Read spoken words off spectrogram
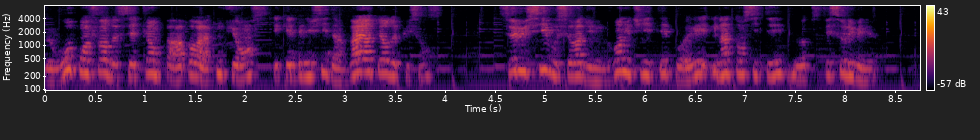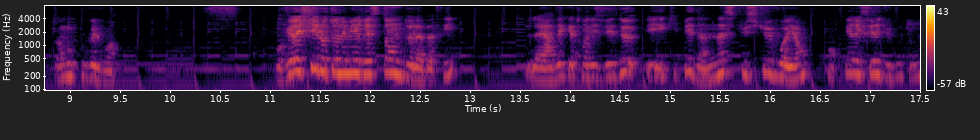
Le gros point fort de cette lampe par rapport à la concurrence est qu'elle bénéficie d'un variateur de puissance. Celui-ci vous sera d'une grande utilité pour régler l'intensité de votre faisceau lumineux, comme vous pouvez le voir. Pour vérifier l'autonomie restante de la batterie, la RD90V2 est équipée d'un astucieux voyant en périphérie du bouton,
